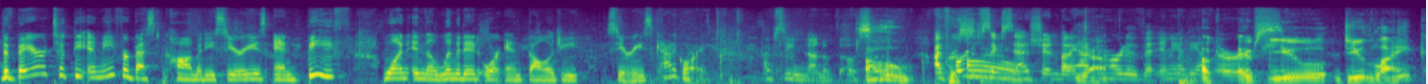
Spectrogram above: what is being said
The Bear took the Emmy for Best Comedy Series, and Beef won in the Limited or Anthology Series category. I've seen none of those. Oh, I've heard of Succession, but I Yeah. haven't heard of any of the Okay, others. if you do you like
